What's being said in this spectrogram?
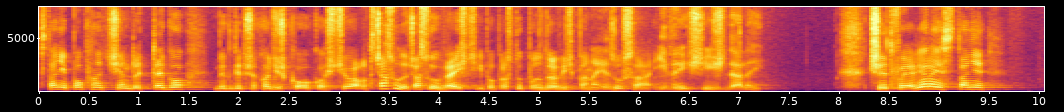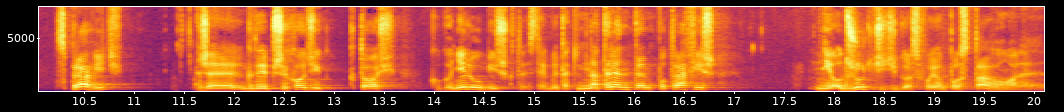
w stanie popchnąć Cię do tego, by gdy przechodzisz koło kościoła, od czasu do czasu wejść i po prostu pozdrowić Pana Jezusa i wyjść iść dalej? Czy Twoja wiara jest w stanie sprawić, że gdy przychodzi ktoś, kogo nie lubisz, kto jest jakby takim natrętem, potrafisz nie odrzucić go swoją postawą, ale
